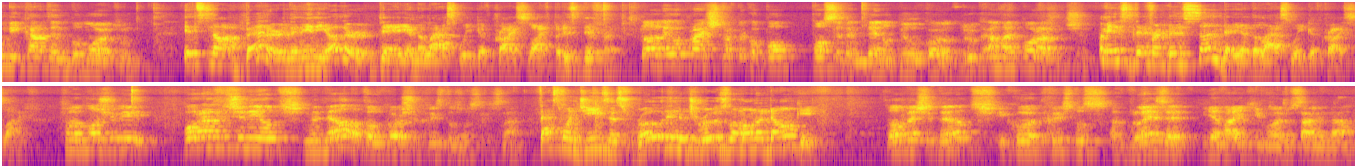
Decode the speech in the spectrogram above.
уникатен во мојот ум. It's not better than any other day in the last week of Christ's life, but it's different. Тоа не го прави четврток по посебен ден од било кој од друг, ама е поразличен. I mean, it's different than Sunday of the last week of Christ's life. Тоа може би поразличен и од неделата од која што Христос воскресна. That's when Jesus rode into Jerusalem on a donkey. Тоа беше денот и кој Христос влезе јавајќи во Ерусалим на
